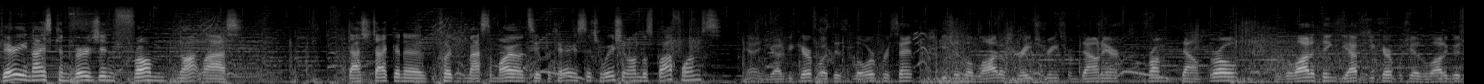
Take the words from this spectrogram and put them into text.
Very nice conversion from Not Last. Dash attack gonna put MastaMario into a precarious situation on those platforms. Yeah, and you got to be careful at this lower percent. Peach has a lot of great strings from down air, from down throw. There's a lot of things you have to be careful. She has a lot of good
